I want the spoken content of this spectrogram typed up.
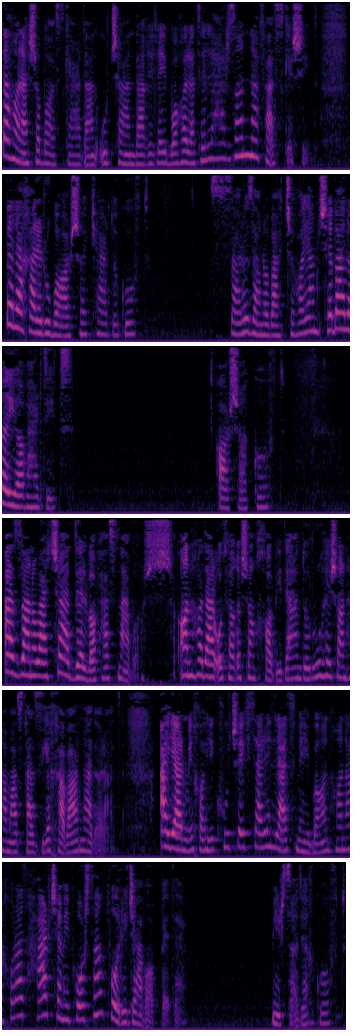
دهانش را باز کردند. او چند دقیقه با حالت لرزان نفس کشید. بالاخره رو به آرشاک کرد و گفت سر و زن و بچه هایم چه بلایی آوردید؟ آرشاک گفت از زن و بچه از دلواپس نباش. آنها در اتاقشان خوابیدند و روحشان هم از قضیه خبر ندارد. اگر می‌خواهی کوچکترین لطمه به آنها نخورد هر چه می‌پرسم فوری جواب بده. میرصادق گفت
